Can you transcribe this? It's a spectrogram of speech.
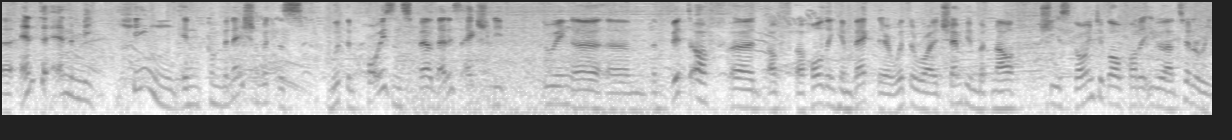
Uh, and the enemy king in combination with this with the poison spell. That is actually doing a, um, a bit of uh, of uh, holding him back there with the royal champion but now she is going to go for the evil artillery.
